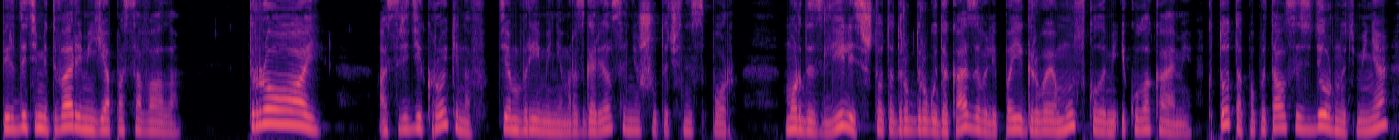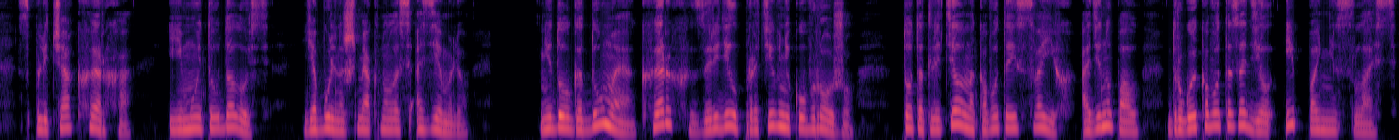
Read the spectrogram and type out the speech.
перед этими тварями я пасовала. «Трой!» А среди крокинов тем временем разгорелся нешуточный спор. Морды злились, что-то друг другу доказывали, поигрывая мускулами и кулаками. Кто-то попытался сдернуть меня с плеча Кхерха, и ему это удалось. Я больно шмякнулась о землю. Недолго думая, Кхерх зарядил противнику в рожу. Тот отлетел на кого-то из своих. Один упал, другой кого-то задел и понеслась.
